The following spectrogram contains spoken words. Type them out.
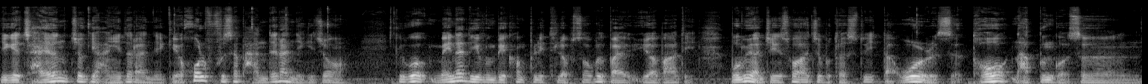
이게 자연적이 아니다라는 얘기예요. food의 반대란 얘기죠. 그리고 may not even be completely absorbed by your body. 몸이 완전히 소화하지 못할 수도 있다. worse, 더 나쁜 것은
